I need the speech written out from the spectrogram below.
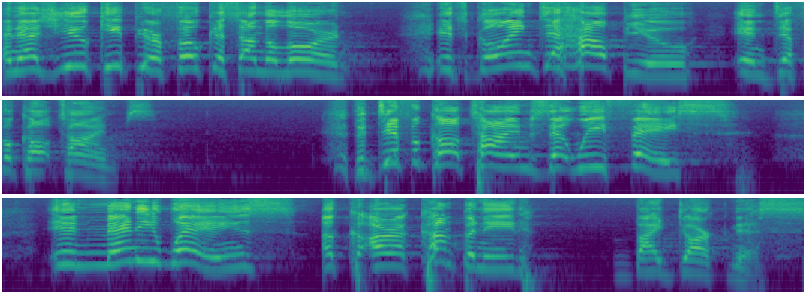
And as you keep your focus on the Lord, it's going to help you in difficult times. The difficult times that we face, in many ways, are accompanied by darkness.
